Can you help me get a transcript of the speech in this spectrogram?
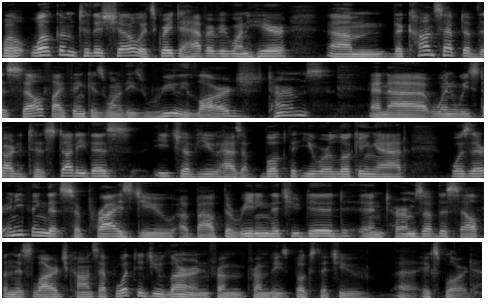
Well, welcome to the show. It's great to have everyone here. Um, the concept of the self, I think, is one of these really large terms. And uh, when we started to study this, each of you has a book that you were looking at. Was there anything that surprised you about the reading that you did in terms of the self and this large concept? What did you learn from from these books that you uh, explored?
